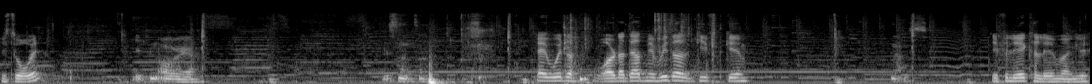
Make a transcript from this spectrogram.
Bist du oben? Ich bin oben, ja. Ist nicht so. Hey, wieder. Alter, der hat mir wieder Gift gegeben. Nice. Ich verliere kein Leben eigentlich.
